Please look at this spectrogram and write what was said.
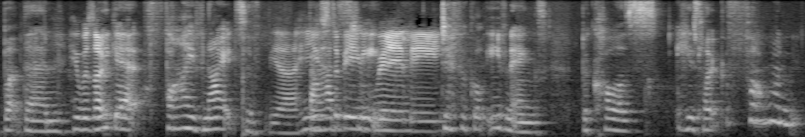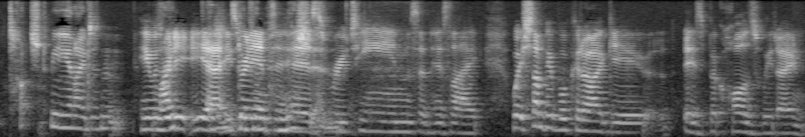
But then He was like, we get five nights of yeah, he used to be sleep. really. difficult evenings because he's like, someone touched me and I didn't. He was like- really, yeah, he's really into his routines and his like, which some people could argue is because we don't,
